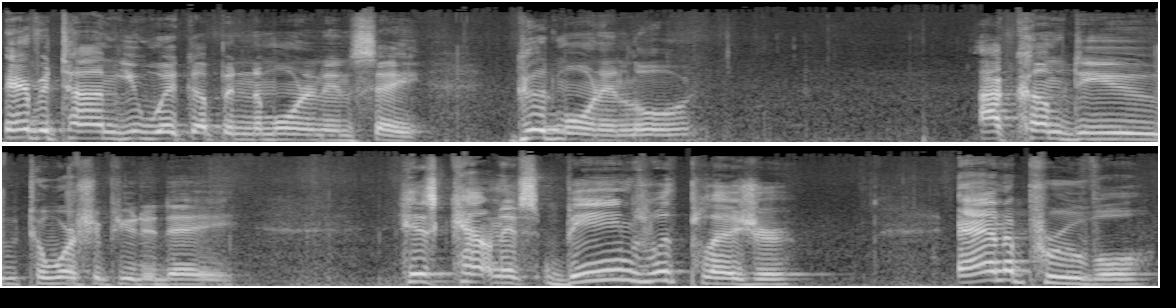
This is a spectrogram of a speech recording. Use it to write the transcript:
every time you wake up in the morning and say, Good morning, Lord. I come to you to worship you today. His countenance beams with pleasure and approval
